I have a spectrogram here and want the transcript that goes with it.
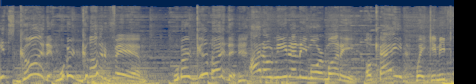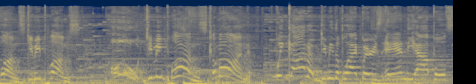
It's good. We're good, fam. We're good. I don't need any more money. Okay? Wait, give me plums. Give me plums. Oh, give me plums. Come on. We got them. Give me the blackberries and the apples.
